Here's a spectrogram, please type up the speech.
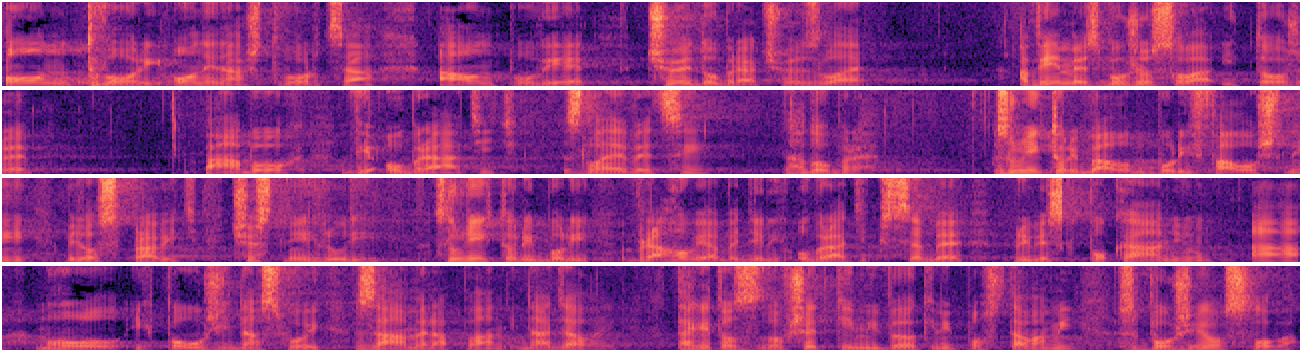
On tvorí, on je náš tvorca a on povie, čo je dobré a čo je zlé. A vieme z Božieho slova i to, že Pán Boh vie obrátiť zlé veci na dobré. Z ľudí, ktorí boli falošní, vedel spraviť čestných ľudí. Z ľudí, ktorí boli vrahovia, vedeli ich obrátiť k sebe, priviesť k pokániu a mohol ich použiť na svoj zámer a plán i naďalej. Tak je to so všetkými veľkými postavami z Božieho slova.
